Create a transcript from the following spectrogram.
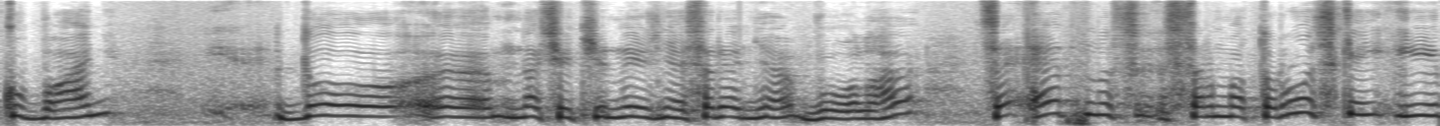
Кубань до е, значить, Нижня і Середня Волга. Це етнос Сарматорський і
